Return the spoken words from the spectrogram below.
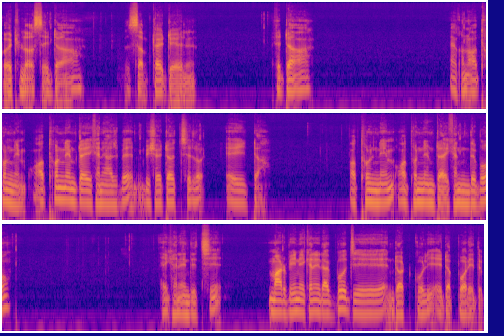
ওয়েট লস এটা সাবটাইটেল এটা এখন অথর নেম অথর নেমটা এখানে আসবে। বিষয়টা হচ্ছিল এইটা। অথর নেম অথর নেমটা এখানে দেব। এখানে দিচ্ছি। মার্ভিন, এখানে রাখব যে ডট কলি এটা পরে দেব।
